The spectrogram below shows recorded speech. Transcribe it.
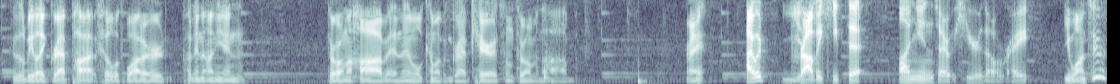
because it'll be like grab pot, fill with water, put in onion, throw on the hob, and then we'll come up and grab carrots and throw them in the hob. Right? I would Yes. probably keep the onions out here, though, right? You want to?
